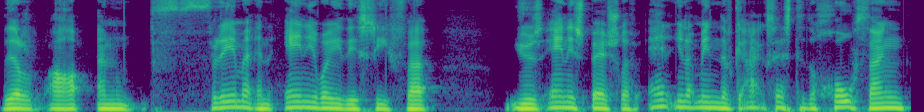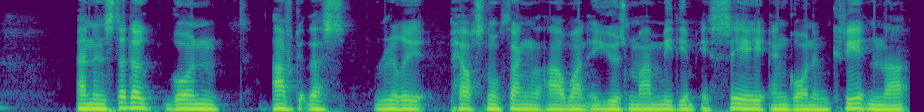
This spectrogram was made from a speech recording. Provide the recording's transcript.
their art and frame it in any way they see fit, use any special, any, you know what I mean? They've got access to the whole thing. And instead of going, I've got this really personal thing that I want to use my medium to say and going and creating that,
